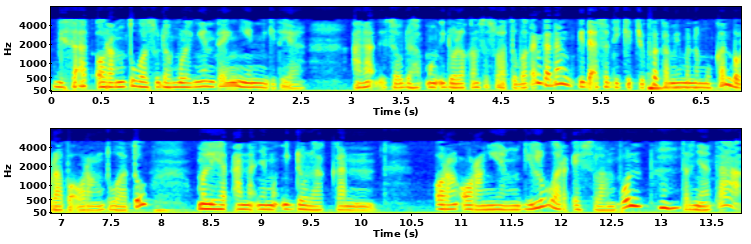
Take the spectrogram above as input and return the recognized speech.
di saat orang tua sudah mulai ngentengin gitu ya anak sudah mengidolakan sesuatu. Bahkan kadang tidak sedikit juga kami menemukan beberapa orang tua tuh melihat anaknya mengidolakan orang-orang yang di luar Islam pun hmm. ternyata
